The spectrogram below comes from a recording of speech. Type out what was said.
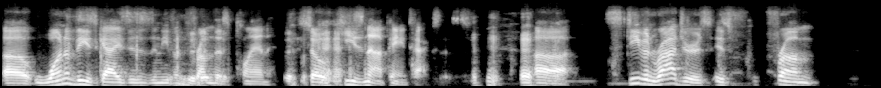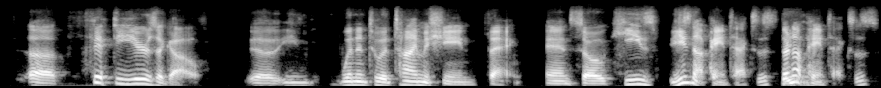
uh, one of these guys isn't even from this planet, so he's not paying taxes. Uh, Steven Rogers is from uh, 50 years ago. Uh, he went into a time machine thing, and so he's he's not paying taxes. They're not paying taxes.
